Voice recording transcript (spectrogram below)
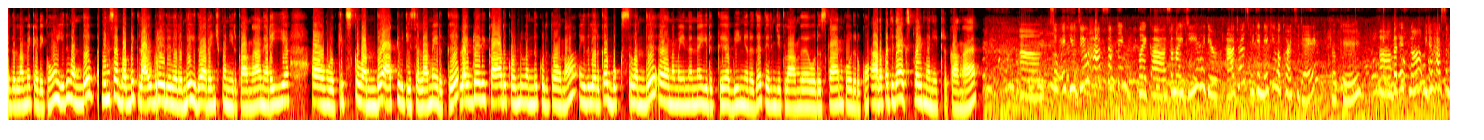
இதெல்லாமே கிடைக்கும். இது வந்து வின்சர் பப்ளிக் லைப்ரரியிலேருந்து இதை அரேஞ்ச் பண்ணியிருக்காங்க. நிறைய கிட்ஸ்க்கு வந்து ஆக்டிவிட்டீஸ் எல்லாமே இருக்குது லைப்ரரி கார்டு கொண்டு வந்து கொடுத்தோம்னா இதில் இருக்க புக்ஸ் வந்து நம்ம என்னென்ன இருக்குது அப்படிங்கிறத தெரிஞ்சுக்கலாங்க. ஒரு ஸ்கேன் கோடு இருக்கும். அதை பற்றி தான் எக்ஸ்பிளைன் பண்ணிகிட்ருக்காங்க if you do have something like uh, some ID with your address, we can make you a card today. Okay. Uh, but if not, we do have some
